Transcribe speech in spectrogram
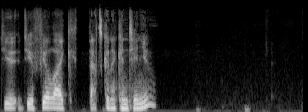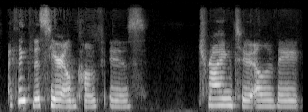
Do you do you feel like that's going to continue? I think this year ElmConf is trying to elevate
